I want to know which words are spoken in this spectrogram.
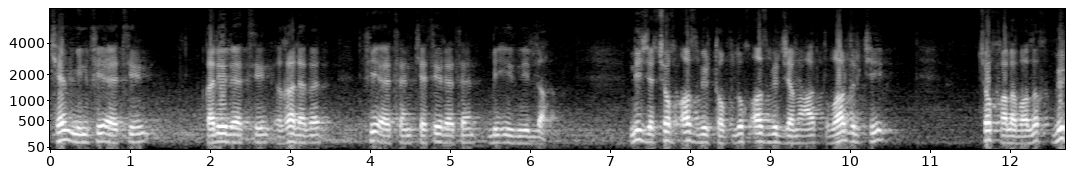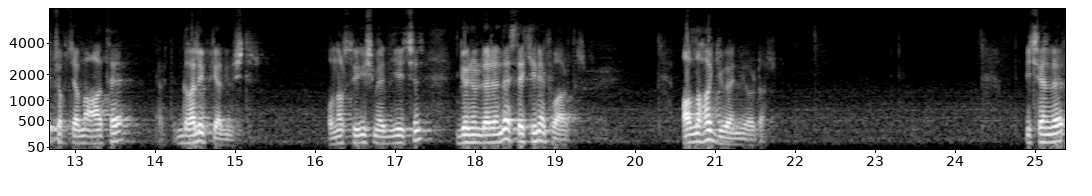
kem min fiyetin galiletin galebet fiyeten kesireten biiznillah nice çok az bir topluluk, az bir cemaat vardır ki çok kalabalık birçok cemaate evet, galip gelmiştir. Onlar suyu içmediği için gönüllerinde sekinet vardır. Allah'a güveniyorlar. İçenler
